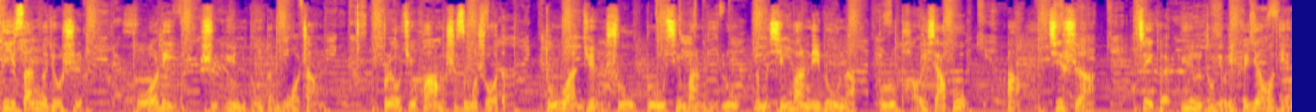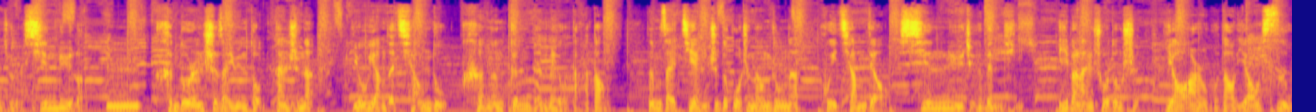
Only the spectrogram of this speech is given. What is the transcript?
第三个就是活力是运动的魔杖。不是有句话吗？是这么说的：读万卷书不如行万里路。那么行万里路呢，不如跑一下步啊。其实啊，这个运动有一个要点就是心率了。嗯，很多人是在运动，但是呢，有氧的强度可能根本没有达到。那么在减脂的过程当中呢，会强调心率这个问题。一般来说都是幺二五到幺四五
